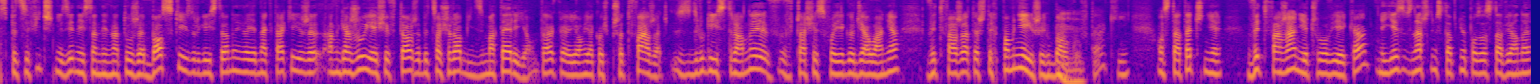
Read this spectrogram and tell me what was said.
specyficznie z jednej strony naturze boskiej, z drugiej strony no jednak takiej, że angażuje się w to, żeby coś robić z materią, tak, ją jakoś przetwarzać. Z drugiej strony w, w czasie swojego działania wytwarza też tych pomniejszych bogów, mhm. tak, i ostatecznie wytwarzanie człowieka jest w znacznym stopniu pozostawione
